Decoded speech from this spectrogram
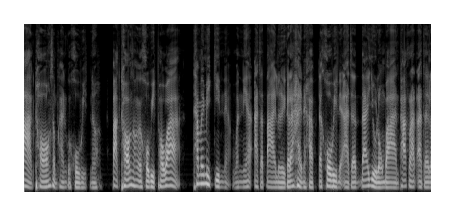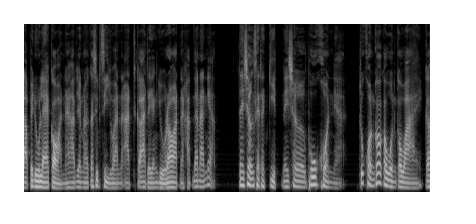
ปากท้องสำคัญกว่าโควิดเนาะปากท้องสำคัญกว่าโควิดเพราะว่า ถ้าไม่มีกินเนี่ยวันนี้อาจจะตายเลยก็ได้นะครับ แต่โควิดเนี่ยอาจจะได้อยู่โรงพยาบาลภาครัฐอาจจะรับไปดูแลก่อนนะครับ อย่างน้อยก็ 14 วันอาจก็อาจจะยังอยู่รอดนะครับ ดังนั้นเนี่ยในเชิงเศรษฐกิจในเชิงผู้คนเนี่ย ทุกคนก็กระวนกระวาย ก็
